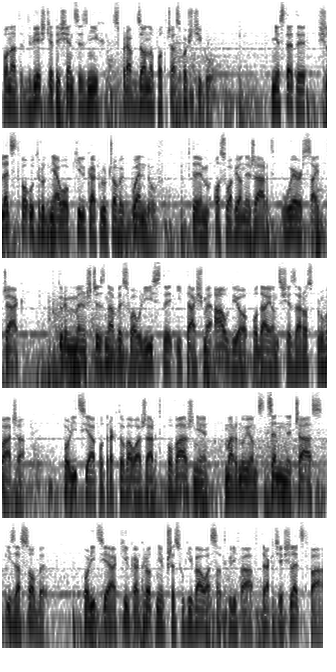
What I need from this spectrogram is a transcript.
Ponad 200 tysięcy z nich sprawdzono podczas pościgu. Niestety, śledztwo utrudniało kilka kluczowych błędów, w tym osławiony żart Wearside Jack, w którym mężczyzna wysłał listy i taśmę audio, podając się za rozpruwacza. Policja potraktowała żart poważnie, marnując cenny czas i zasoby. Policja kilkakrotnie przesłuchiwała Sutcliffe'a w trakcie śledztwa,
